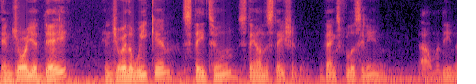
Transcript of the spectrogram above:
Enjoy your day. Enjoy the weekend. Stay tuned. Stay on the station. Thanks for listening. Al Medina.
